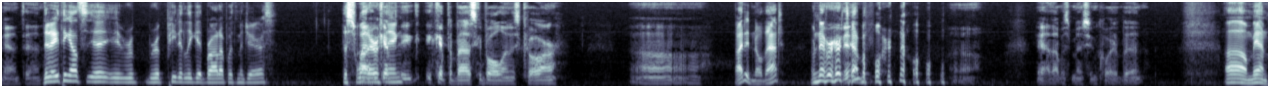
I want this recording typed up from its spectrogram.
Yeah, it did. Did anything else uh, re- repeatedly get brought up with Majerus? The sweater Uh, he kept, thing. He, he kept a basketball in his car. Uh, I didn't know that. I've never heard that before. No. yeah, that was mentioned quite a bit. Oh man.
